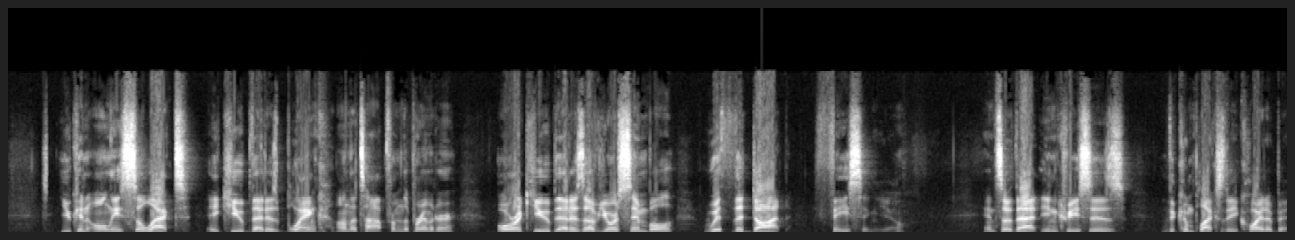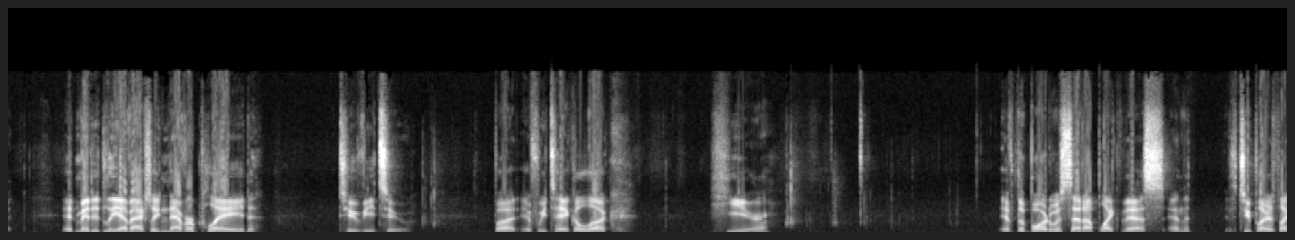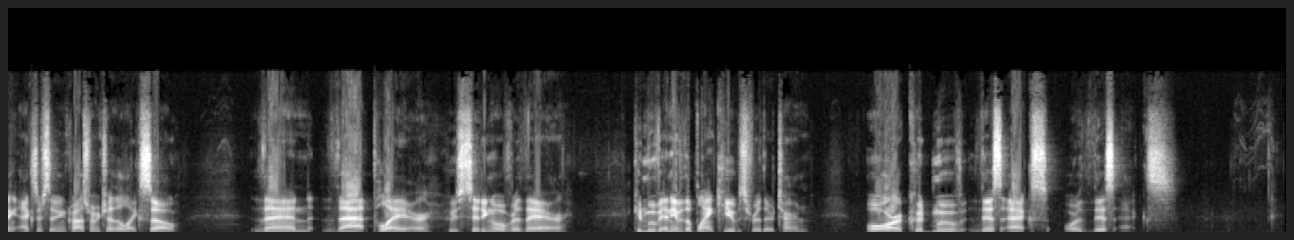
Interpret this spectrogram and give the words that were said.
You can only select a cube that is blank on the top from the perimeter, or a cube that is of your symbol with the dot facing you. And so that increases the complexity quite a bit. Admittedly, I've actually never played 2v2. But if we take a look here, if the board was set up like this, and the, if the two players playing X are sitting across from each other like so, then that player who's sitting over there can move any of the blank cubes for their turn, or could move this x or this x.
